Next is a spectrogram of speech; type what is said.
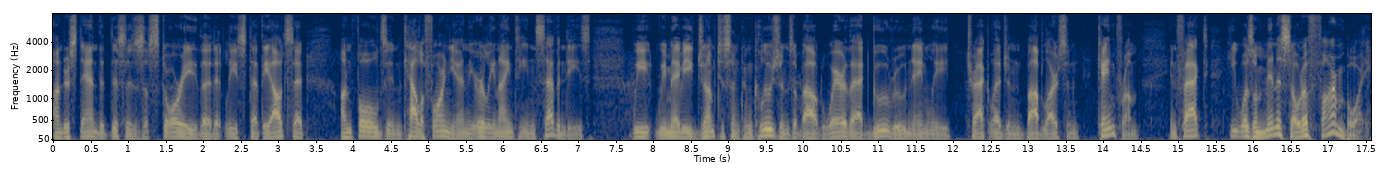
understand that this is a story that, at least at the outset, unfolds in California in the early 1970s, we, we maybe jump to some conclusions about where that guru, namely track legend Bob Larsen, came from. In fact, he was a Minnesota farm boy.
